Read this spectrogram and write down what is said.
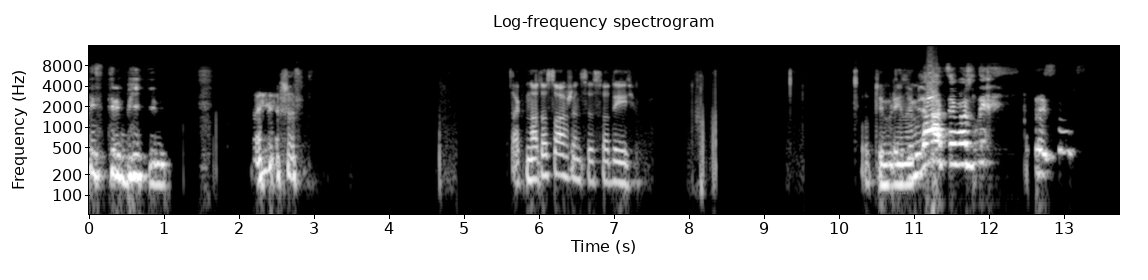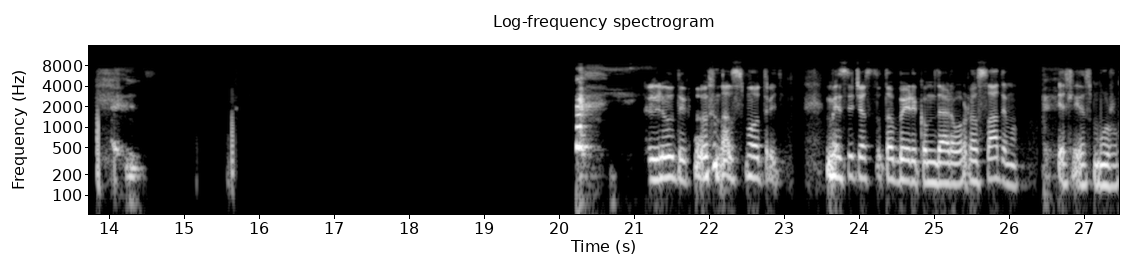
Истребители. Так, надо саженці садити. Що ти, блін? Земля це важливий ресурс. Люди, хто нас смотрить. Ми зараз тут берегом дерево розсадимо, якщо я зможу.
